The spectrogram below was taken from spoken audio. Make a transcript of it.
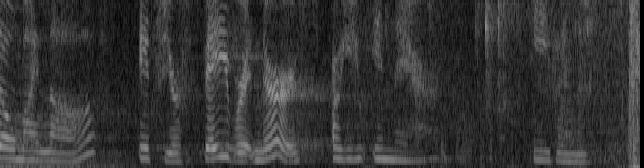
Hello, my love. It's your favorite nurse. Are you in there? Even the specter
